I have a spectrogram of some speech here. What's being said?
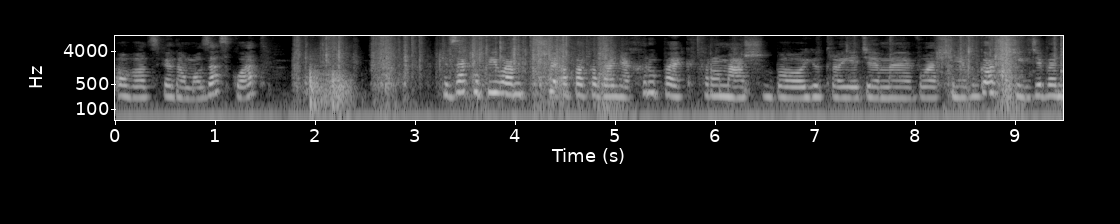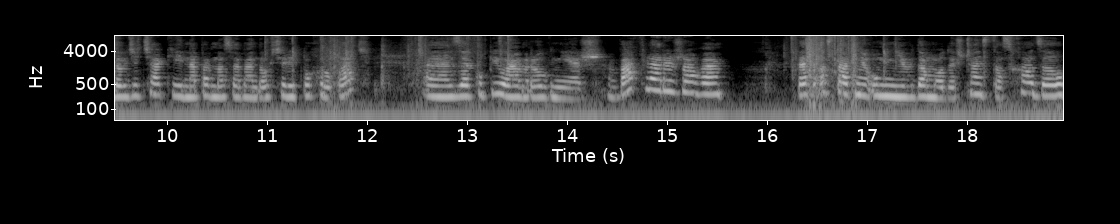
owoc, wiadomo, za skład. Zakupiłam trzy opakowania chrupek, fromaż, bo jutro jedziemy właśnie w gości, gdzie będą dzieciaki i na pewno sobie będą chcieli pochrupać. E, Zakupiłam również wafle ryżowe. Też ostatnio u mnie w domu dość często schodzą.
